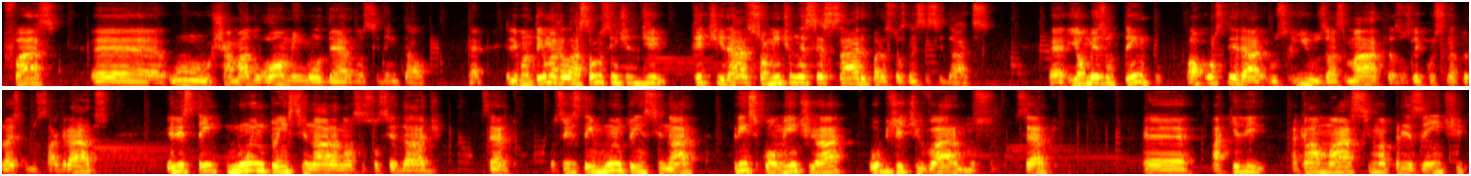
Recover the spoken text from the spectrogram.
faz é, o chamado homem moderno ocidental. Né? Ele mantém uma relação no sentido de retirar somente o necessário para suas necessidades. É, e, ao mesmo tempo, ao considerar os rios, as matas, os recursos naturais como sagrados, eles têm muito a ensinar à nossa sociedade, certo? Ou seja, eles têm muito a ensinar, principalmente a objetivarmos, certo? É, aquele, aquela máxima presente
